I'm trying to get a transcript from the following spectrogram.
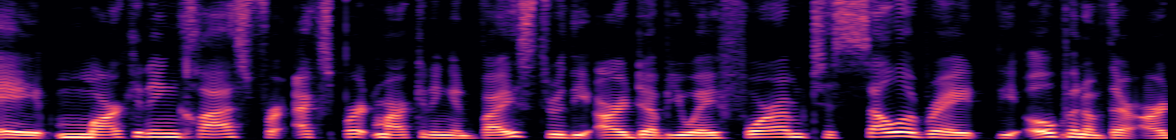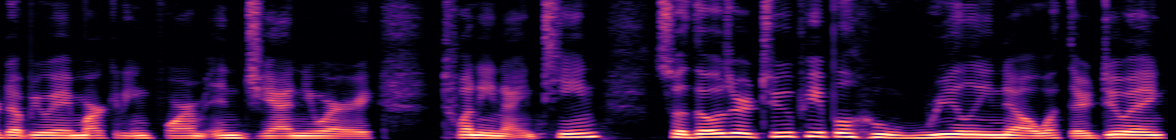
a marketing class for expert marketing advice through the RWA Forum to celebrate the open of their RWA Marketing Forum in January 2019. So, those are two people who really know what they're doing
